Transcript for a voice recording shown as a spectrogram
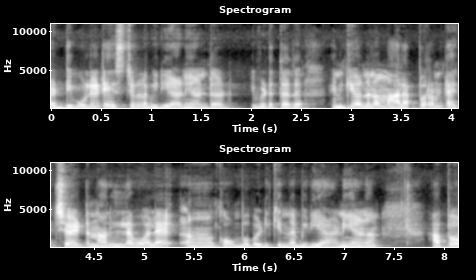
അടിപൊളി ടേസ്റ്റുള്ള ബിരിയാണിയാണ് ഇവിടുത്തത്. എനിക്ക് തോന്നുന്നു മലപ്പുറം ടച്ചായിട്ട് നല്ല പോലെ കോംബോ പിടിക്കുന്ന ബിരിയാണിയാണ്. അപ്പോൾ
